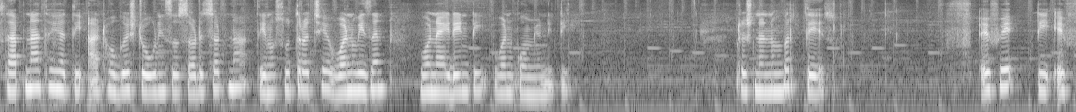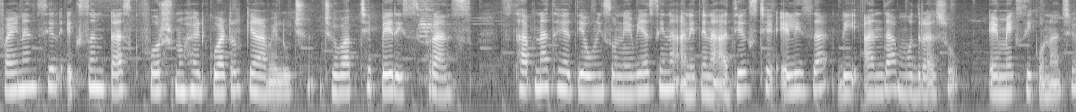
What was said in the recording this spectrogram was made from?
સ્થાપના થઈ હતી આઠ ઓગસ્ટ ઓગણીસો સડસઠના. તેનું સૂત્ર છે one vision, one identity, one community. પ્રશ્ન નંબર તેર. FA TF financial action task ફોર્સનું હેડક્વાર્ટર ક્યાં આવેલું છે? જવાબ છે પેરિસ, ફ્રાન્સ. સ્થાપના થઈ હતી ઓગણીસો નેવ્યાસીના અને તેના અધ્યક્ષ છે એલિઝા ડી આંદા મોદ્રાસો. એ મેક્સિકોના છે.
